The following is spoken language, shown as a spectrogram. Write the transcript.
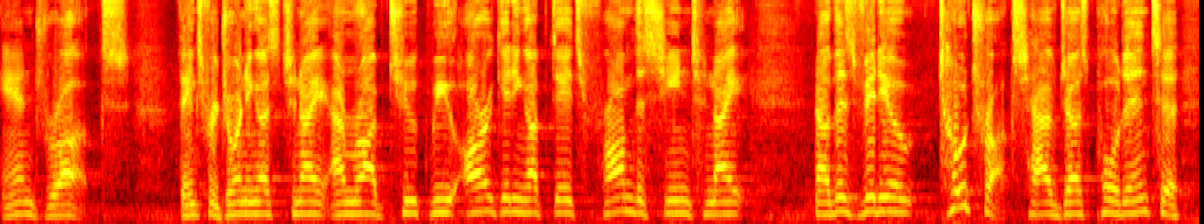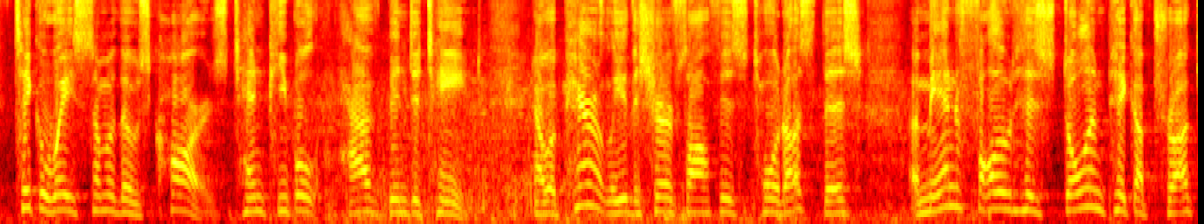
and drugs. Thanks for joining us tonight. I'm Rob Took. We are getting updates from the scene tonight. Now, this video, tow trucks have just pulled in to take away some of those cars. Ten people have been detained. Now, apparently, the sheriff's office told us this. A man followed his stolen pickup truck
